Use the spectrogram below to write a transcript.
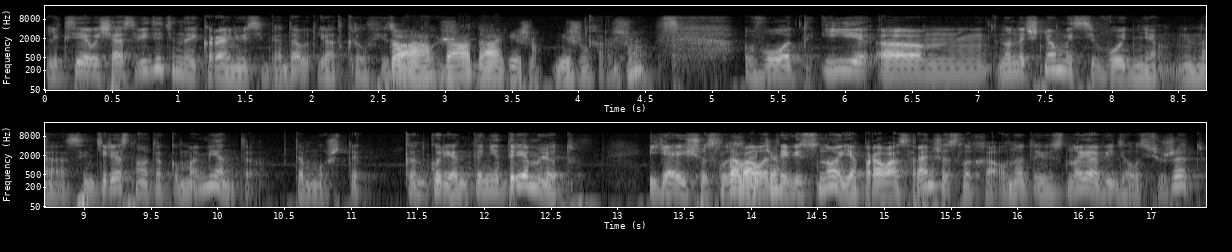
Алексей, вы сейчас видите на экране у себя, да? Вот я открыл Facebook. Да, ваш. да, да, вижу, вижу. Хорошо. Угу. Вот, и, эм, но начнем мы сегодня с интересного такого момента, потому что конкуренты не дремлют. И я еще слыхал Давайте. это весной, я про вас раньше слыхал, но это весной я видел сюжет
